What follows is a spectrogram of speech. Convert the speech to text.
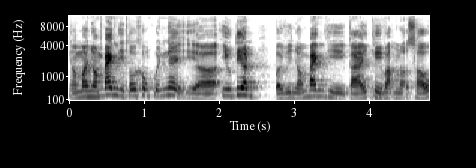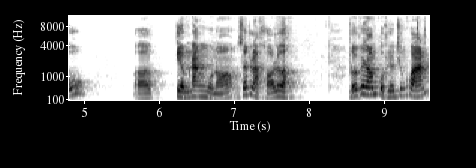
Mà nhóm banh thì tôi không khuyến nghị uh, ưu tiên bởi vì nhóm banh thì cái kỳ vọng nợ xấu uh, tiềm năng của nó rất là khó lường. Đối với nhóm cổ phiếu chứng khoán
